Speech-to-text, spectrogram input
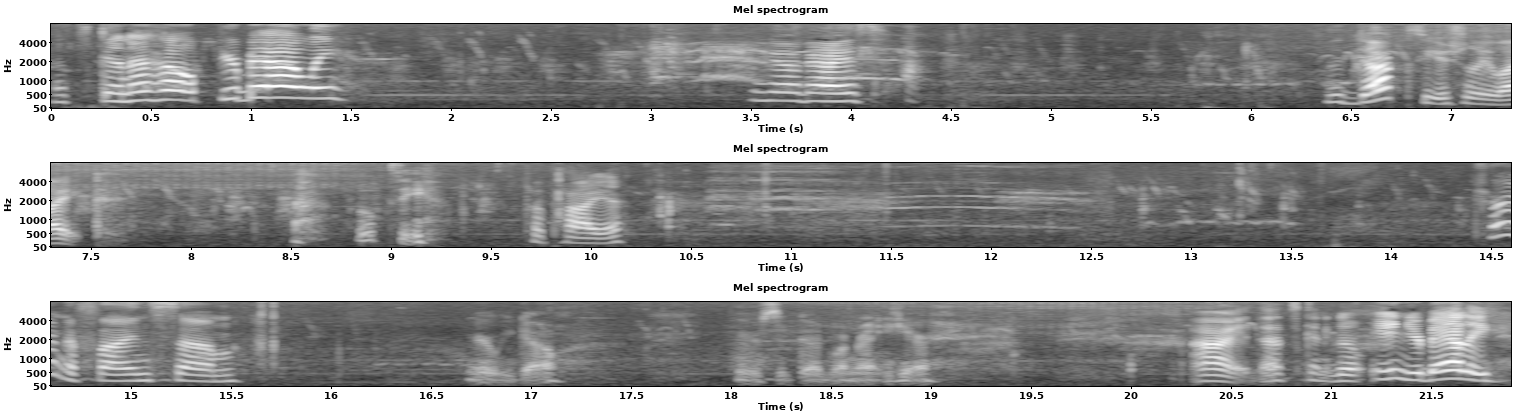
That's gonna help your belly. Here you go, guys. The ducks usually like, oopsie, papaya. Trying to find some, here we go. Here's a good one right here. All right, that's gonna go in your belly.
